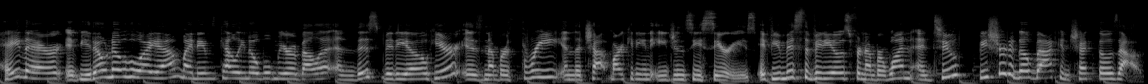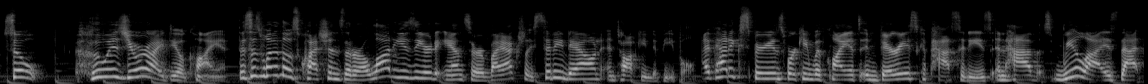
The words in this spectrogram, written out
Hey there, if you don't know who I am, my name is Kelly Noble Mirabella and this video here is number three in the Chat Marketing Agency series. If you missed the videos for number one and two, be sure to go back and check those out. So who is your ideal client? This is one of those questions that are a lot easier to answer by actually sitting down and talking to people. I've had experience working with clients in various capacities and have realized that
